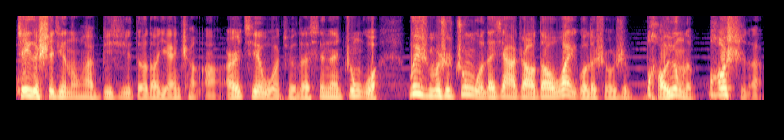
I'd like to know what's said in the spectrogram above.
这个事情的话，必须得到严惩啊！而且我觉得现在中国为什么是中国的驾照到外国的时候是不好用的、不好使的？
